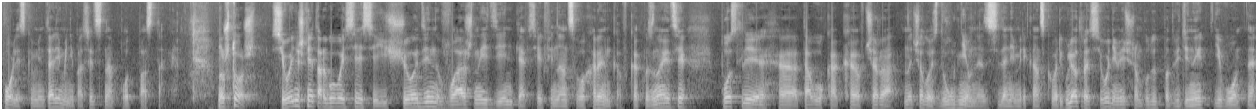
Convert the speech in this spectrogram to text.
поле с комментариями непосредственно под постами. Ну что ж, сегодняшняя торговая сессия еще один важный день для всех финансовых рынков. Как вы знаете, после э, того, как вчера началось двухдневное заседание американского регулятора, сегодня вечером будут подведены его э,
